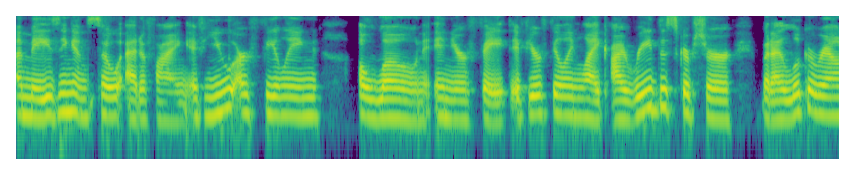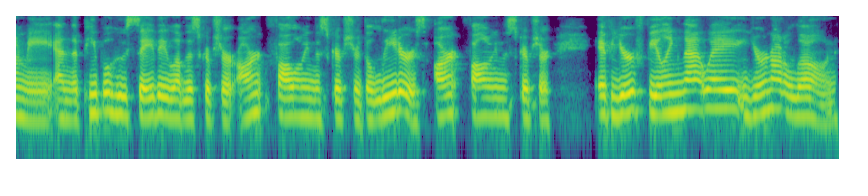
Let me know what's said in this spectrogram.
amazing and so edifying. If you are feeling alone in your faith, if you're feeling like I read the scripture, but I look around me and the people who say they love the scripture aren't following the scripture, the leaders aren't following the scripture. If you're feeling that way, you're not alone.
